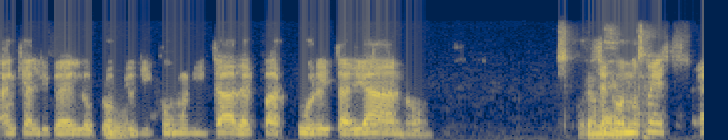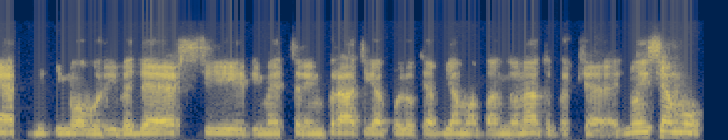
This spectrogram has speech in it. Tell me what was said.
anche a livello proprio di comunità del parkour italiano. Secondo me serve di nuovo rivedersi, rimettere in pratica quello che abbiamo abbandonato perché noi siamo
